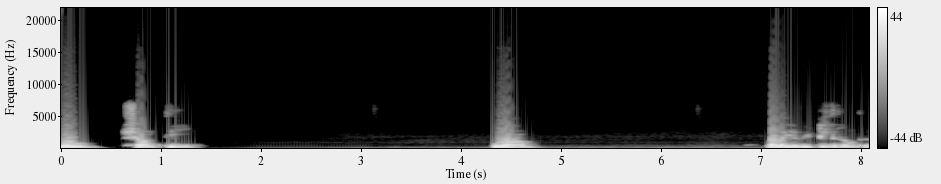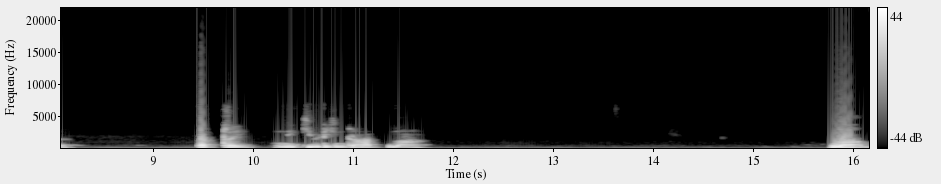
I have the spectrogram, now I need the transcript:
ஓம் சாந்தி நாம் பழைய வீட்டிலிருந்து பற்றை நீக்கிவிடுகின்ற ஆத்மா நாம்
